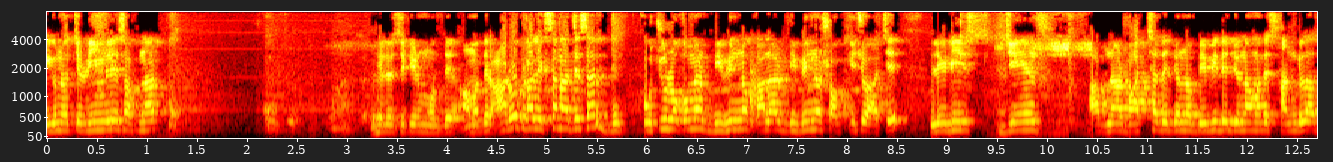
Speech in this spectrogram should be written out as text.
এগুলো হচ্ছে রিমলেস আপনার ভেলোসিটির মধ্যে। আমাদের আরও কালেকশন আছে স্যার প্রচুর রকমের বিভিন্ন কালার বিভিন্ন সবকিছু আছে। লেডিস জেন্টস আপনার বাচ্চাদের জন্য বেবিদের জন্য আমাদের সানগ্লাস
